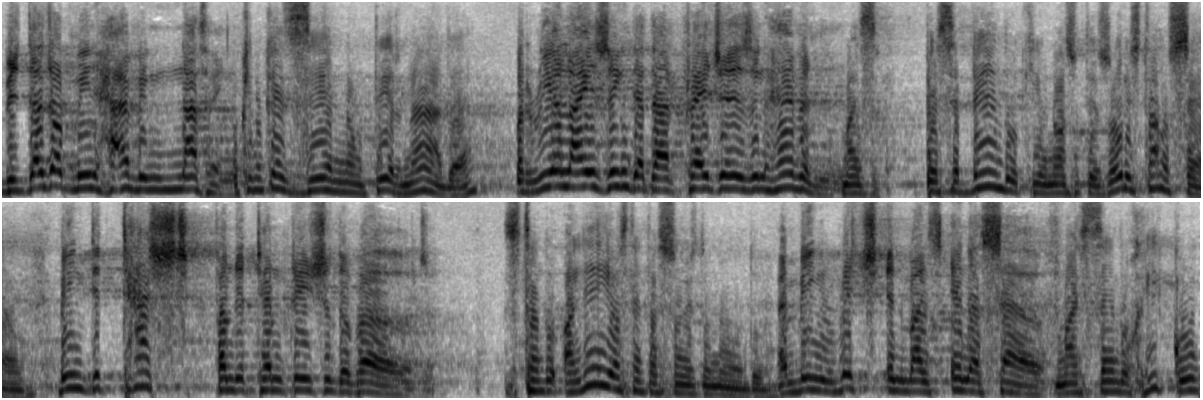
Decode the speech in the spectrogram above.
which does not mean having nothing, o que não quer dizer não ter nada, but realizing that our treasure is in heaven, mas percebendo que o nosso tesouro está no céu, being detached from the temptation of the world, estando alheio às tentações do mundo, and being rich in one's inner self. mas sendo rico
